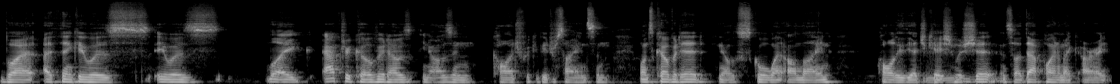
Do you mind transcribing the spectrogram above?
But I think it was it was like after COVID, I was you know I was in college for computer science, and once COVID hit, you know school went online, quality of the education was shit, and so at that point I'm like, all right,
